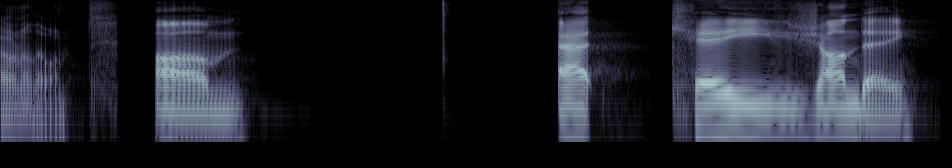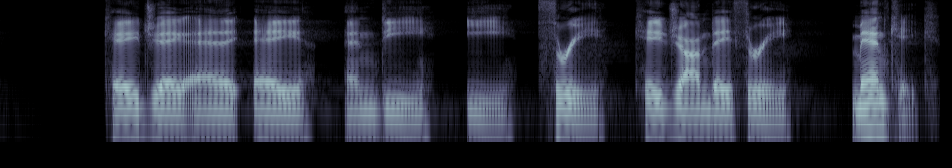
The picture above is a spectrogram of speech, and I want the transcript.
I don't know that one. Um, at K Jande, K J A N D E three, K Jande three, Man Cake.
